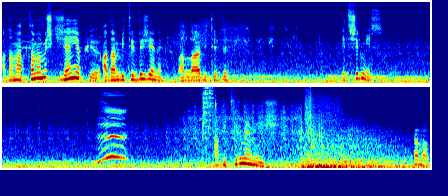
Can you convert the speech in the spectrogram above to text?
Adam atlamamış ki jen yapıyor. Adam bitirdi jeni. Vallahi bitirdi. Yetişir miyiz? Ha bitirmemiş. Tamam.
